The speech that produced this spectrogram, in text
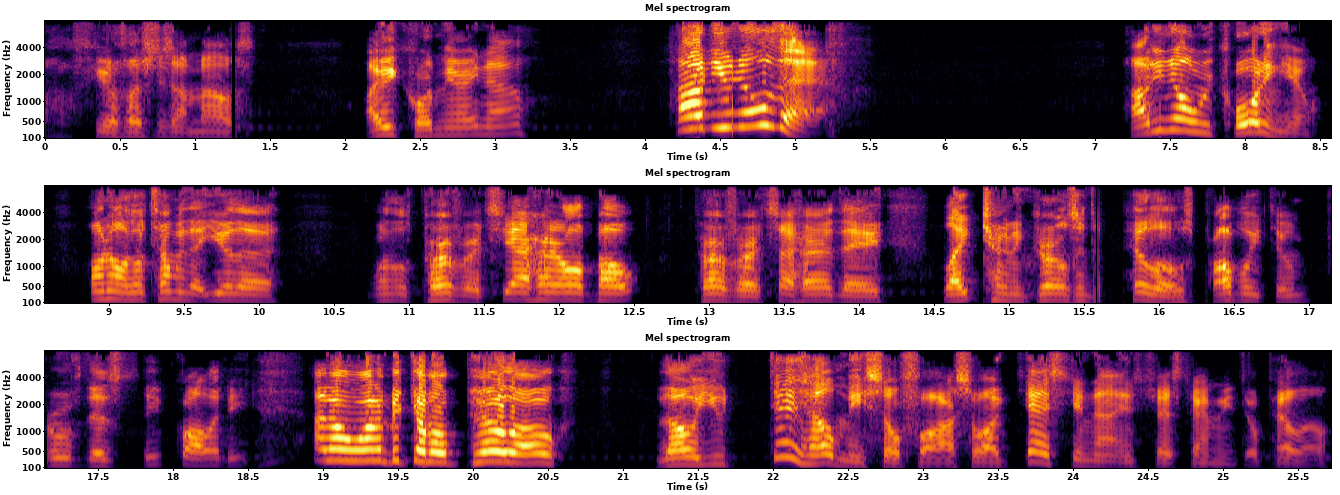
oh, I thought it was just something else. Are you recording me right now? How do you know that? How do you know I'm recording you? Oh no, don't tell me that you're the one of those perverts. Yeah, I heard all about perverts. I heard they like turning girls into pillows, probably to improve their sleep quality. I don't want to become a pillow. Though you did help me so far, so I guess you're not interested in turning me into a pillow.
